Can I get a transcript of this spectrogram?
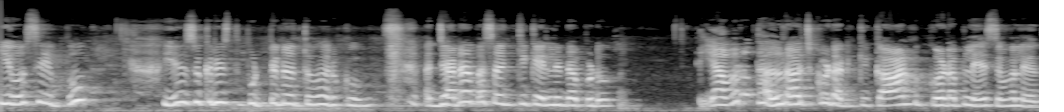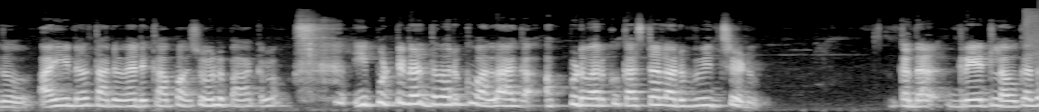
యోసేపు యేసుక్రీస్తు పుట్టినంత వరకు జనాభా సంఖ్యకి వెళ్ళినప్పుడు ఎవరు తలదాచుకోవడానికి కాళ్ళకు కూడా ప్లేస్ ఇవ్వలేదు. అయినా తన వెనుక పశువుల పాకలో ఈ పుట్టినంత వరకు అలాగా. అప్పుడు వరకు కష్టాలు అనుభవించాడు. కదా గ్రేట్ లవ్ కదా.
